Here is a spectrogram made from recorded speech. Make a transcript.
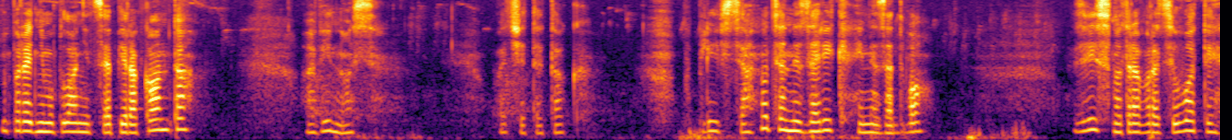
На передньому плані це піраканта, а він ось, бачите, так поплівся. Ну, це не за рік і не за два. Звісно, треба працювати,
